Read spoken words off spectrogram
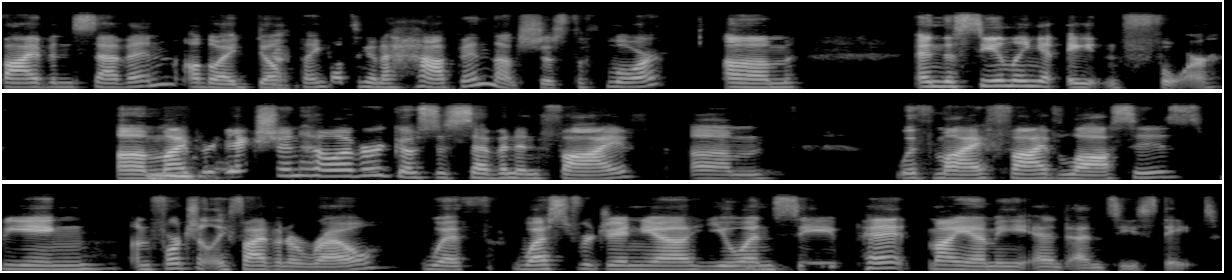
five and seven, although I don't think that's going to happen. That's just the floor. Um, and the ceiling at eight and four. Um, my hmm. prediction, however, goes to seven and five. Um, with my five losses being unfortunately five in a row with West Virginia, UNC, Pitt, Miami, and NC State.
